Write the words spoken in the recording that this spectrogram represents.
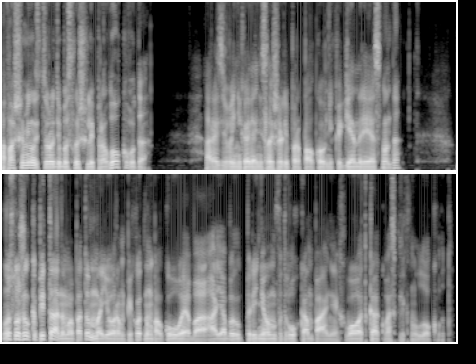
«А ваша милость вроде бы слышали про Локвуда?» «А разве вы никогда не слышали про полковника Генри Эсмонда?» Он служил капитаном, а потом майором в пехотном полку Уэба, а я был при нем в двух компаниях. Вот как воскликнул Локвуд.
